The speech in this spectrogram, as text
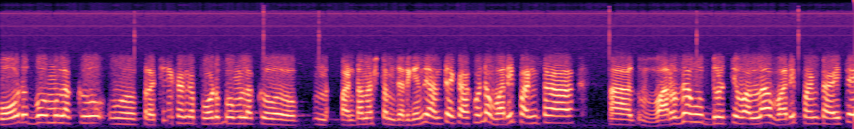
పోడు భూములకు ప్రత్యేకంగా పోడు భూములకు పంట నష్టం జరిగింది. అంతేకాకుండా వరి పంట వరద ఉధృతి వల్ల వరి పంట అయితే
